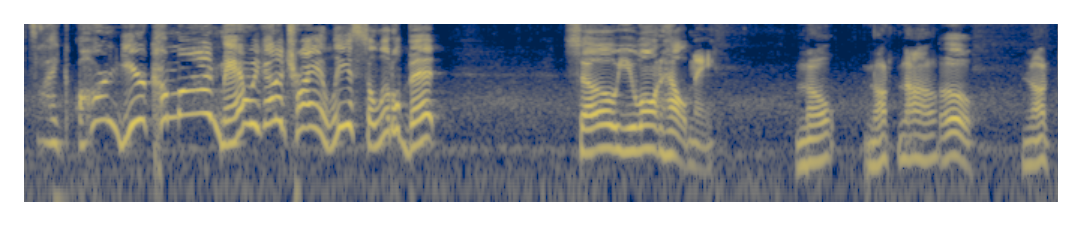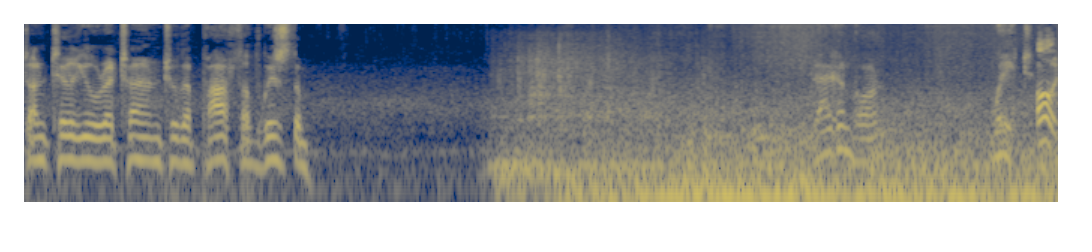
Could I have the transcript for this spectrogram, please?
It's like Arngeir, come on, man, we got to try at least a little bit. So you won't help me. No, not now. Oh, Not until you return to the path of wisdom. Dragonborn, wait. oh,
